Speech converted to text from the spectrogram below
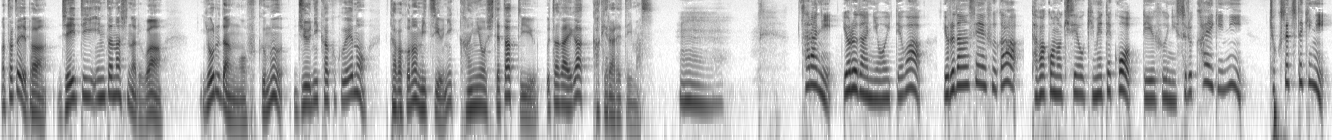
まあ、例えば JT インターナショナルはヨルダンを含む12カ国へのタバコの密輸に関与してたという疑いがかけられています。うん。さらに、ヨルダンにおいては、ヨルダン政府がタバコの規制を決めてこうっていう風にする会議に、直接的に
